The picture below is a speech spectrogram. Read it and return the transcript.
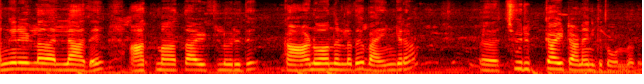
അങ്ങനെയുള്ളതല്ലാതെ ആത്മാർത്ഥമായിട്ടുള്ളൊരിത് കാണുക എന്നുള്ളത് ഭയങ്കര ചുരുക്കായിട്ടാണ് എനിക്ക് തോന്നുന്നത്.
